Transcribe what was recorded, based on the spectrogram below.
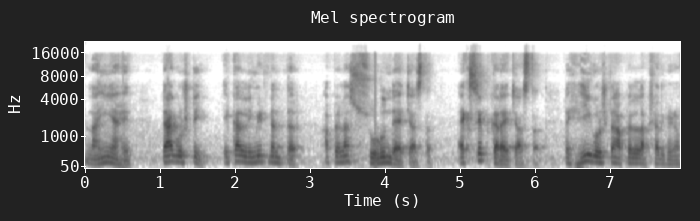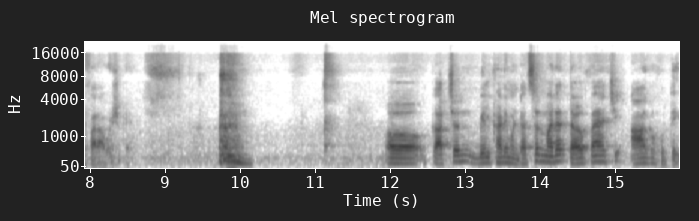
नाही आहेत त्या गोष्टी एका लिमिटनंतर आपल्याला सोडून द्यायच्या असतात. ॲक्सेप्ट करायच्या असतात. तर ही गोष्ट आपल्याला लक्षात घेणं फार आवश्यक आहे. काचन कांचन बेलखाडे म्हणतात सर माझ्या तळपायाची आग होते.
